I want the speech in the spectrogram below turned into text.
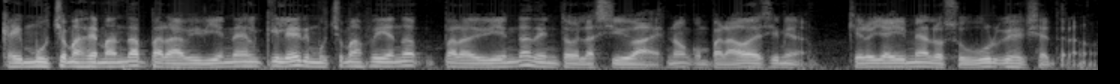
que hay mucho más demanda para vivienda en alquiler y mucho más vivienda para vivienda dentro de las ciudades, ¿no? Comparado a decir, mira, quiero ya irme a los suburbios, etcétera, ¿no?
